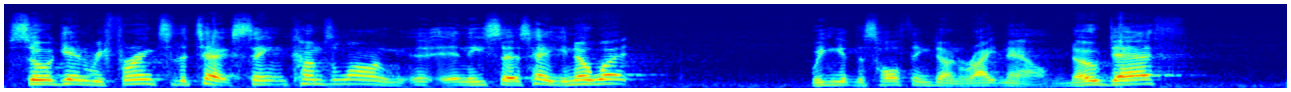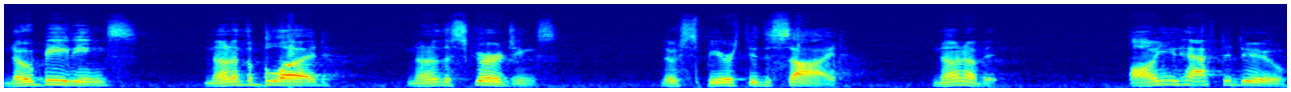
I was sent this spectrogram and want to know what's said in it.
So, again, referring to the text, Satan comes along and he says, Hey, you know what? We can get this whole thing done right now. No death, no beatings, none of the blood, none of the scourgings, no spear through the side, none of it. All you have to do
